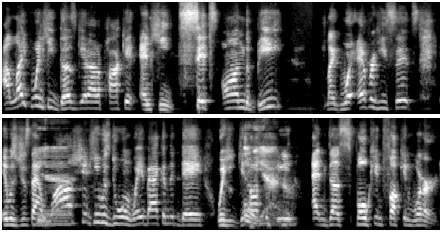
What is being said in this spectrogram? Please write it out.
I like when he does get out of pocket and he sits on the beat. Like wherever he sits, it was just that Yeah. wild shit he was doing way back in the day where he get Oh, off yeah, the beat and does spoken fucking word.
